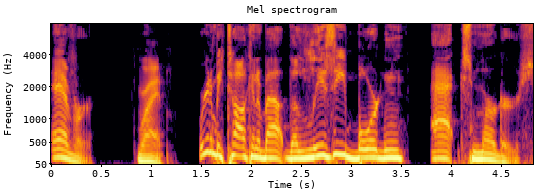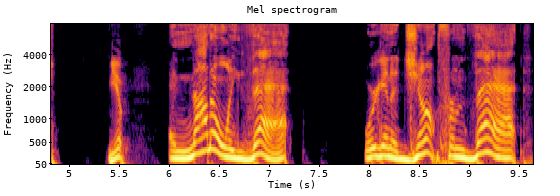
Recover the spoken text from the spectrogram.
ever. Right. We're going to be talking about the Lizzie Borden axe murders. Yep. And not only that, we're going to jump from that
